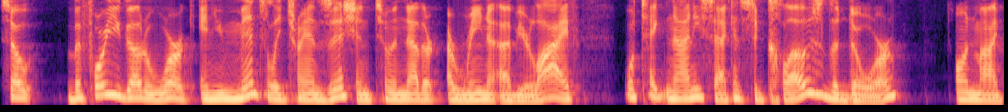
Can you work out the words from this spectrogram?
So before you go to work and you mentally transition to another arena of your life, will take 90 seconds to close the door on my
